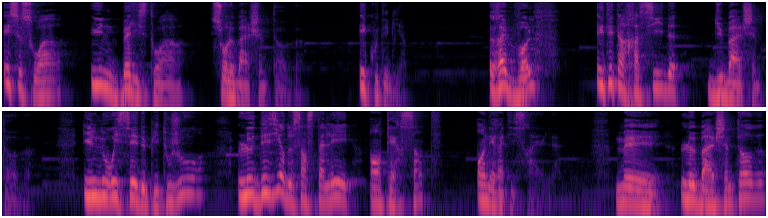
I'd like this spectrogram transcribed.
et ce soir, une belle histoire sur le Baal Shem Tov. Écoutez bien. Reb Wolf était un chassid du Baal Shem Tov. Il nourrissait depuis toujours le désir de s'installer en terre sainte, en Eret Israël. Mais le Baal Shem Tov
